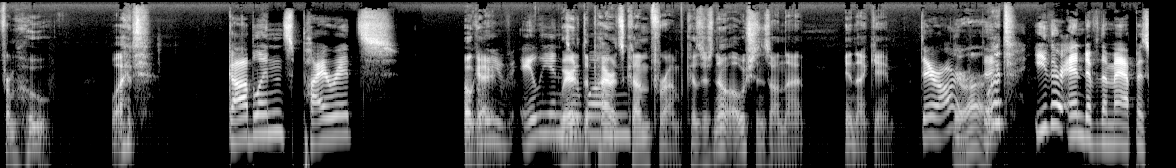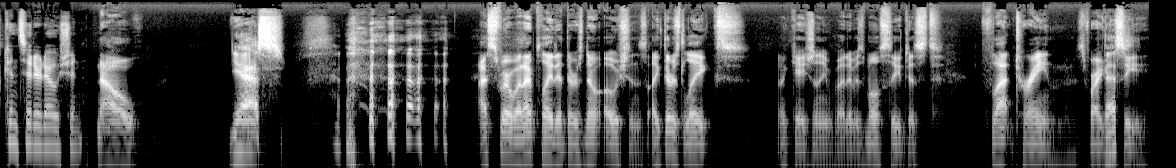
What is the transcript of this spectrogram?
From who? What? Goblins, pirates, Okay. believe aliens Where are did the pirates come from? Because there's no oceans on that in that game. There are. There are. The- What? Either end of the map is considered ocean. No. Yes. I swear when I played it there was no oceans. Like there's lakes occasionally, but it was mostly just flat terrain as far as I That's- see.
